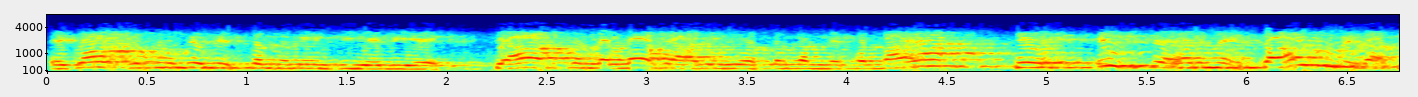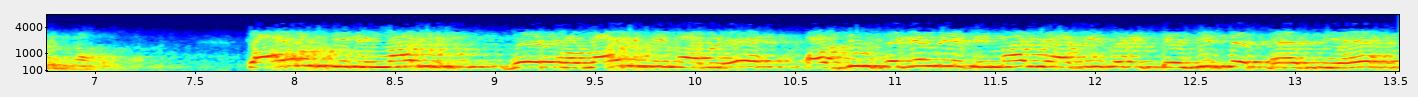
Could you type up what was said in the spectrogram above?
ایک اور خصوصیت اس سرزمین کی یہ بھی ہے کہ آپ صلی اللہ علیہ وسلم نے فرمایا کہ اس شہر میں تعاون بھی داخل نہ ہوگا۔ تعاون کی بیماری وہ ایک وبائی بیماری ہے اور جس جگہ میں یہ بیماری آتی بڑی تیزی سے پھیلتی ہے۔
